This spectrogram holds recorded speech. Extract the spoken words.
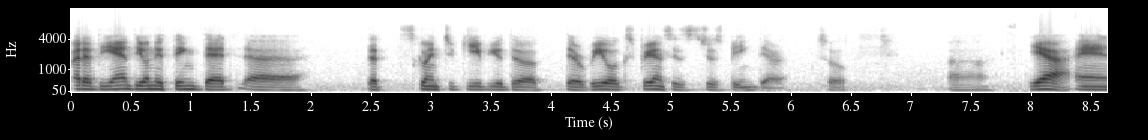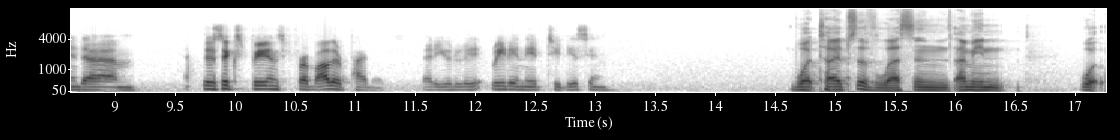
But at the end, the only thing that uh, that's going to give you the the real experience is just being there. So uh, yeah, and um, there's experience from other pilots that you li- really need to listen. What types of lessons? I mean, what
